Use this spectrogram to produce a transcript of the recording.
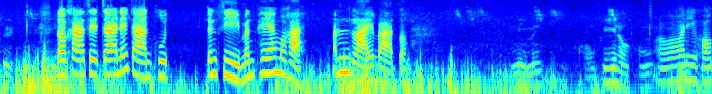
พืชราคาเสียจ่ายในการขุดจังสี่มันแพงบ่ค่ะ มันหลายบาทบ่นี่มันของฟรีเนาะของอ๋อนี่ของ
